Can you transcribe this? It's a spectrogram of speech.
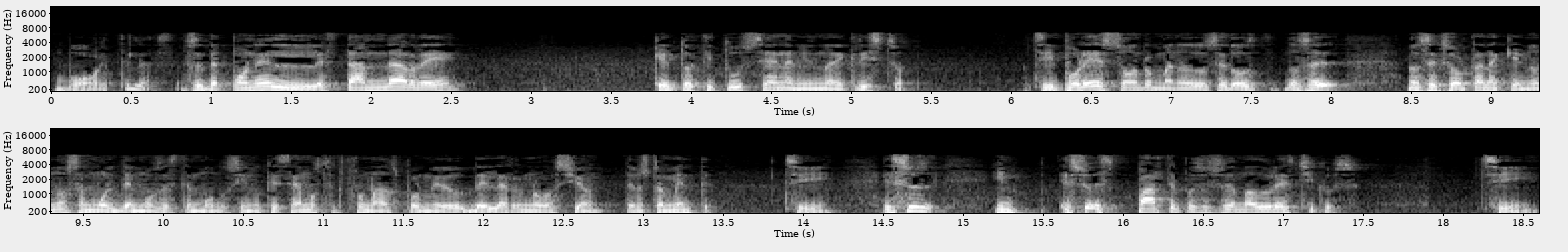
Vóytelas. O sea, te pone el estándar de que tu actitud sea la misma de Cristo. Sí, por eso en Romanos 12.2 nos, nos exhortan a que no nos amoldemos a este mundo, sino que seamos transformados por medio de la renovación de nuestra mente. Sí. Eso es, eso es parte del proceso de madurez, chicos. Sí.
